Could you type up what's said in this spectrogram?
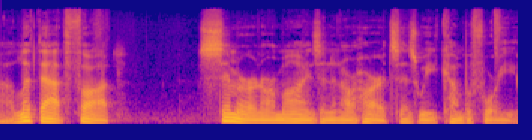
Uh, let that thought simmer in our minds and in our hearts as we come before you.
